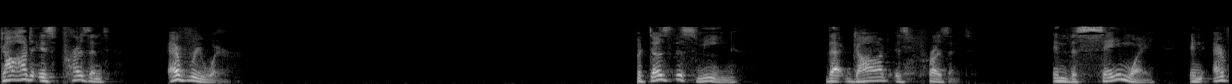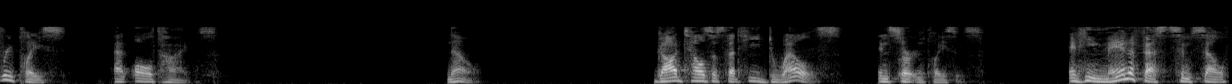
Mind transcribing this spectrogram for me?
God is present everywhere. But does this mean that God is present in the same way in every place at all times? No. God tells us that He dwells in certain places, and He manifests Himself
